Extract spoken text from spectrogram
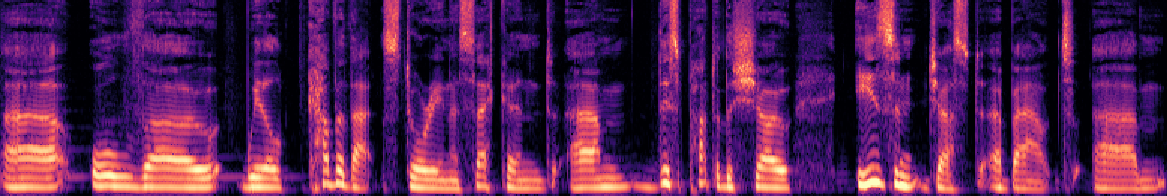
Uh, although we'll cover that story in a second, um, this part of the show isn't just about. Um,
